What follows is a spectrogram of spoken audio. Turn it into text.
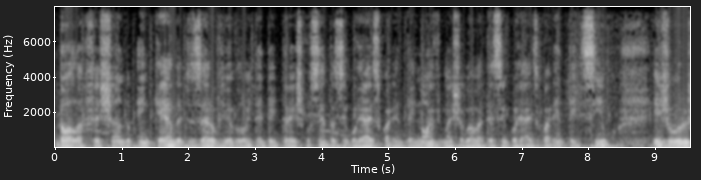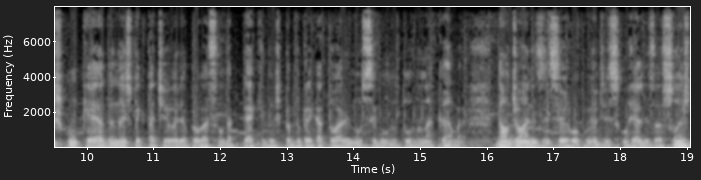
dólar fechando em queda de 0,83% a R$ 5,49, mas chegou a bater R$ 5,45 e juros com queda na expectativa de aprovação da PEC do, precatório no segundo turno na Câmara. Dow Jones encerrou, como eu disse, com realizações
